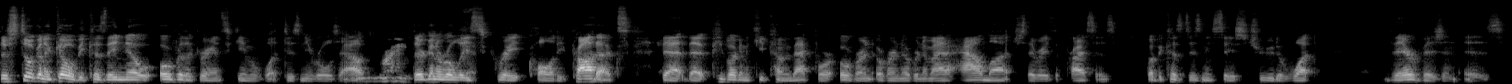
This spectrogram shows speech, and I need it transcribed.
They're still going to go because they know over the grand scheme of what Disney rolls out, right. they're going to release great quality products that that people are going to keep coming back for over and over and over, no matter how much they raise the prices. But because Disney stays true to what their vision is.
